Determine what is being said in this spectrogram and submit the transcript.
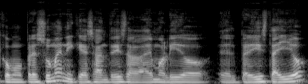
como presumen y que esa entrevista la hemos leído el periodista y yo.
